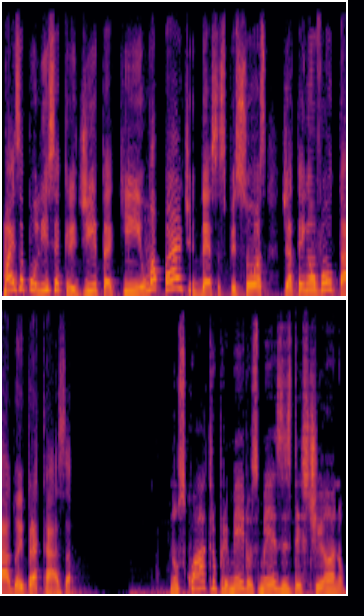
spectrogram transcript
Mas a polícia acredita que uma parte dessas pessoas já tenham voltado aí para casa. Nos quatro primeiros meses deste ano,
